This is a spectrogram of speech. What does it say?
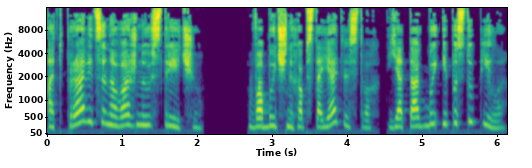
отправиться на важную встречу. В обычных обстоятельствах я так бы и поступила.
